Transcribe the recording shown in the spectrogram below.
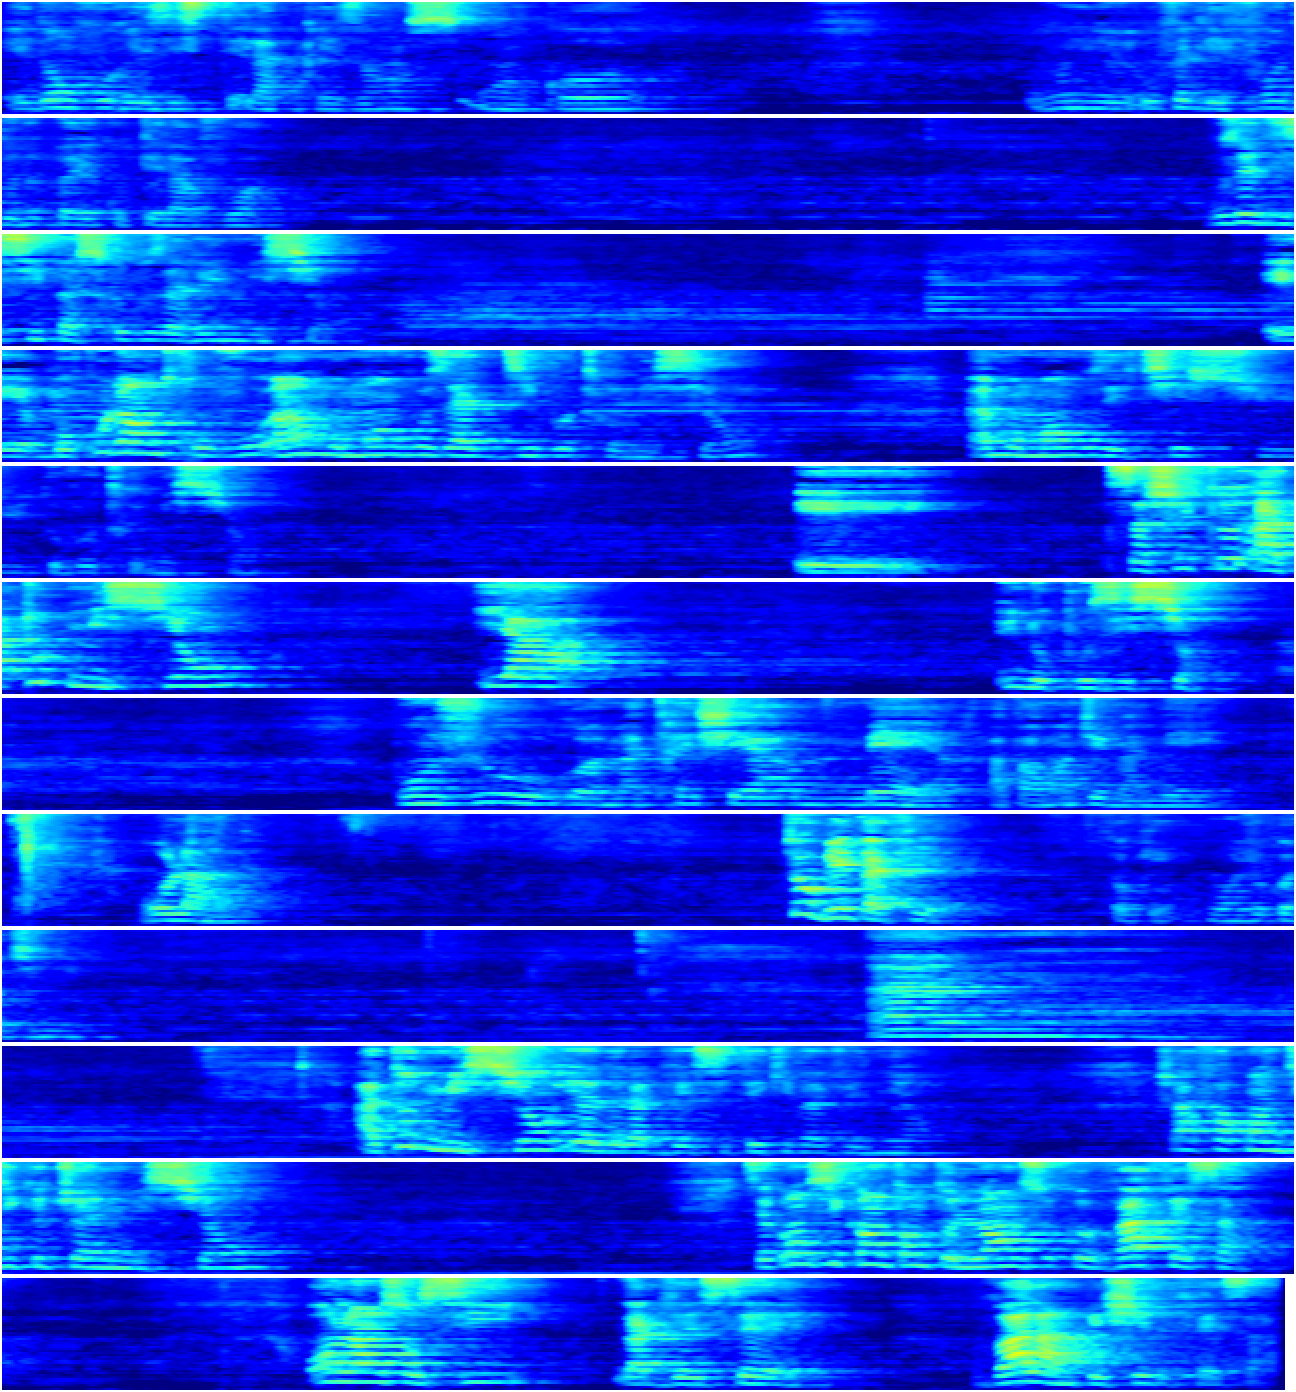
Et donc vous résistez la présence ou encore vous, ne, vous faites l'effort de ne pas écouter la voix. Vous êtes ici parce que vous avez une mission. Et beaucoup d'entre vous, à un moment, vous a dit votre mission. À un moment, vous étiez sûr de votre mission. Et sachez qu'à toute mission, il y a une opposition. Bonjour, ma très chère mère. Apparemment, tu es ma mère. Roland. Tu as ta fille Ok, bon, je continue. Euh... À toute mission, il y a de l'adversité qui va venir. Chaque fois qu'on dit que tu as une mission, c'est comme si quand on te lance que va faire ça, on lance aussi l'adversaire, va l'empêcher de faire ça.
